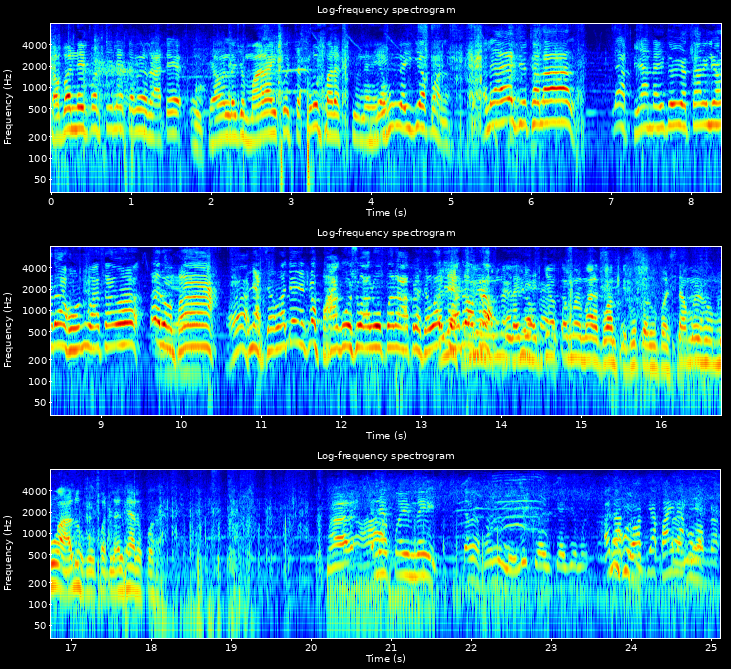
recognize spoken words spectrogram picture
ખબર નહીં પડતી ને તમે રાતે ઊંઘ્યા લેજો મારા કોઈ ચકલું ફરક થયું નહીં. હું લઈ ગયા પણ. અલે આ જેઠાલાલ. લે પ્યા નહીં દો અત્યારે લેડો હોનું હાથ આવો. અરે ભા. અલે જવા દે ને એટલો ભાગો છો આલો પર. આપણે જવા દે હેડો આપણે. લઈ લઈને હેડજો કે અમારે મારે ગામ ભેગું કરવું પડશે. તમે હું આલુ હું પર લલ્યારો પર મારે અલે પણ નહીં. તમે હોનું મેલું કેમ કહેજો મને. અને હું વાગ્યા પાઈ નાખો. હમણાં.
